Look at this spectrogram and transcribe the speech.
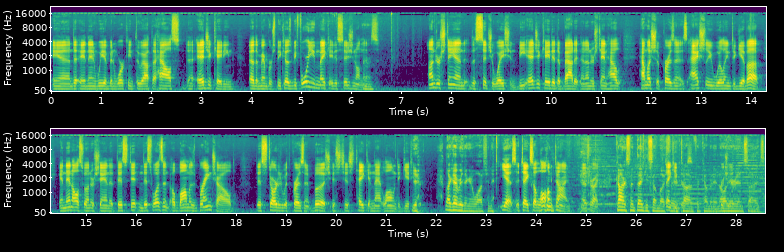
and and then we have been working throughout the House, uh, educating other members. Because before you make a decision on this, mm. understand the situation, be educated about it, and understand how, how much the president is actually willing to give up, and then also understand that this didn't, this wasn't Obama's brainchild. This started with President Bush. It's just taken that long to get yeah, here. like everything in Washington. Yes, it takes a long time. That's right. Congressman, thank you so much Thank for you, your Chris. time, for coming in, all Appreciate your it. insights.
